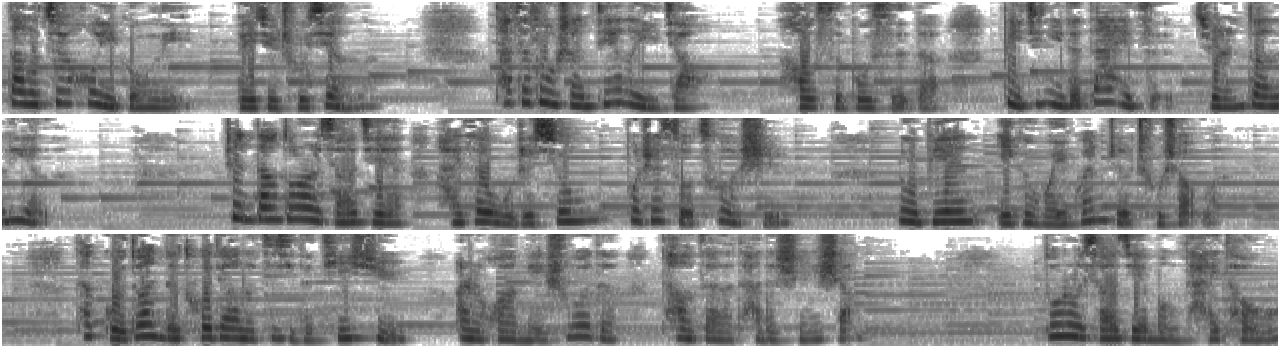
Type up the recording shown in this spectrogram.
到了最后一公里，悲剧出现了，她在路上跌了一跤，好死不死的比基尼的带子居然断裂了。正当多肉小姐还在捂着胸不知所措时，路边一个围观者出手了。他果断地脱掉了自己的 T 恤，二话没说地套在了他的身上。多肉小姐猛抬头，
